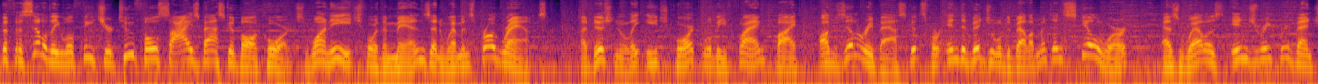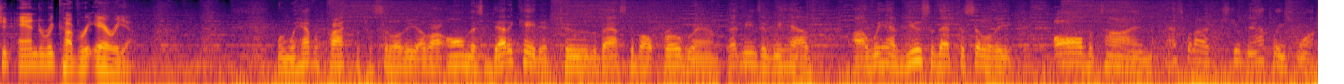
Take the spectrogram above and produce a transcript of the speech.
The facility will feature two full-size basketball courts, one each for the men's and women's programs. Additionally, each court will be flanked by auxiliary baskets for individual development and skill work, as well as injury prevention and recovery area. When we have a practice facility of our own that's dedicated to the basketball program, that means that we have uh, we have use of that facility all the time. That's what our student athletes want.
